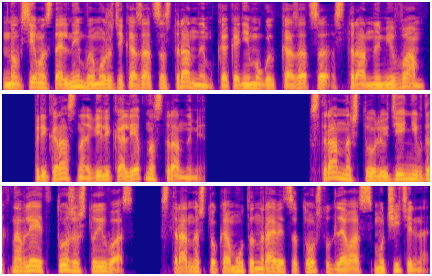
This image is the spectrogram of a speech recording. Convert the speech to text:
Но всем остальным вы можете казаться странным, как они могут казаться странными вам. Прекрасно, великолепно странными. Странно, что людей не вдохновляет то же, что и вас. Странно, что кому-то нравится то, что для вас мучительно.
